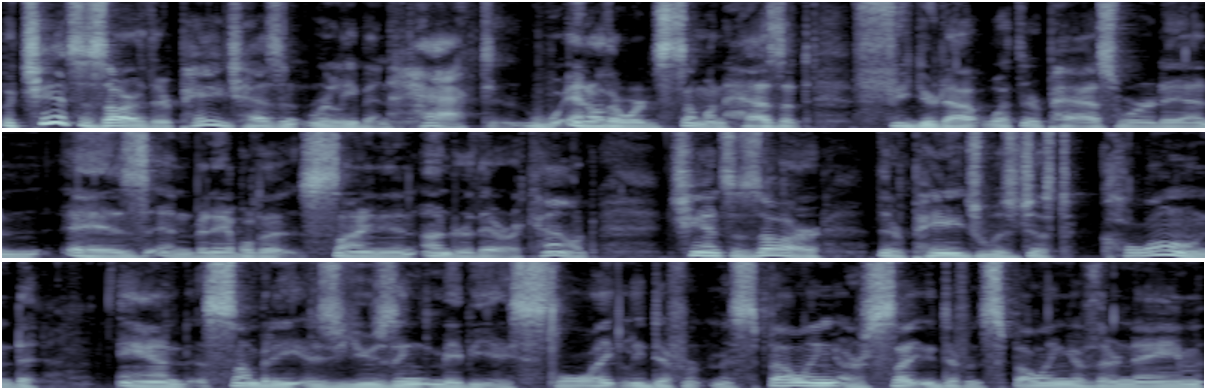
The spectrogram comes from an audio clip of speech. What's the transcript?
But chances are their page hasn't really been hacked. In other words, someone hasn't figured out what their password is and been able to sign in under their account. Chances are their page was just cloned and somebody is using maybe a slightly different misspelling or slightly different spelling of their name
